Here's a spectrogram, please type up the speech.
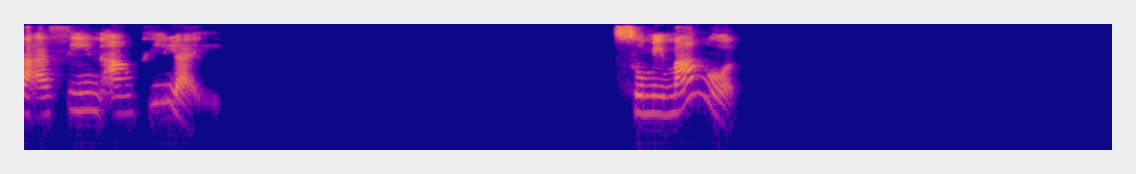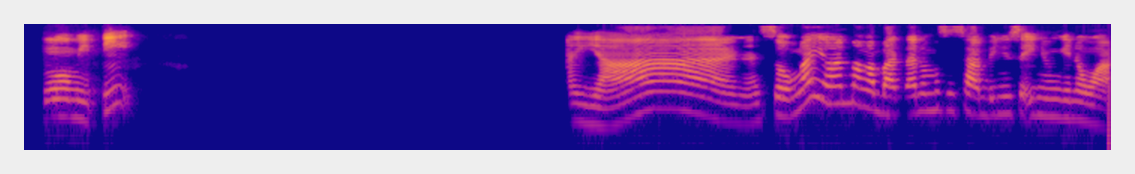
Taasin ang kilay. Sumimangot. Ngumiti. Ayan. So ngayon, mga bata, ano masasabi niyo sa inyong ginawa?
